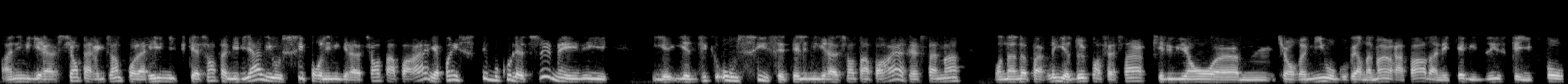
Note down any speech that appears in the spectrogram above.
en immigration, par exemple, pour la réunification familiale et aussi pour l'immigration temporaire. Il n'a pas insisté beaucoup là-dessus, mais il, il, il a dit qu'aussi c'était l'immigration temporaire. Récemment, on en a parlé, il y a deux professeurs qui lui ont euh, qui ont remis au gouvernement un rapport dans lequel ils disent qu'il faut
